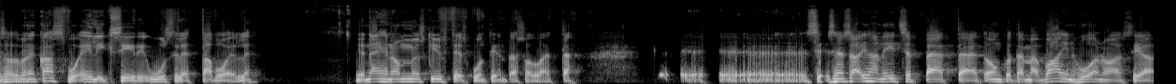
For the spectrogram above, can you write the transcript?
se on tämmöinen kasvueliksiiri uusille tavoille. Ja näihin on myöskin yhteiskuntien tasolla, että sen saa ihan itse päättää, että onko tämä vain huono asia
